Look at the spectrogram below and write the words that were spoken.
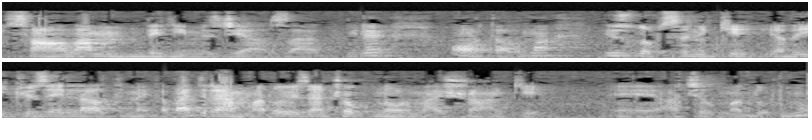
sağlam dediğimiz cihazlar bile ortalama 192 ya da 256 MB RAM var. O yüzden çok normal şu anki açılma durumu.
